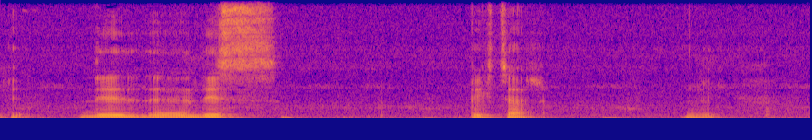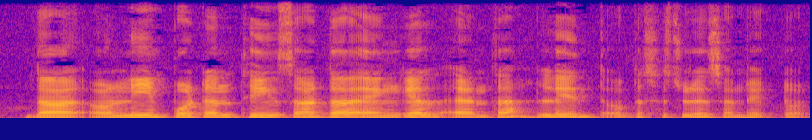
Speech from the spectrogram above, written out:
okay, this, uh, this picture. The only important things are the angle and the length of the saturation vector.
